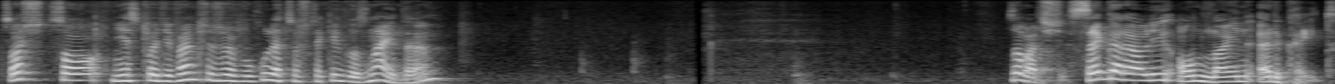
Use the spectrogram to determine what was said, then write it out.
Coś, co nie spodziewałem się, że w ogóle coś takiego znajdę. Zobaczcie, Sega Rally Online Arcade.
